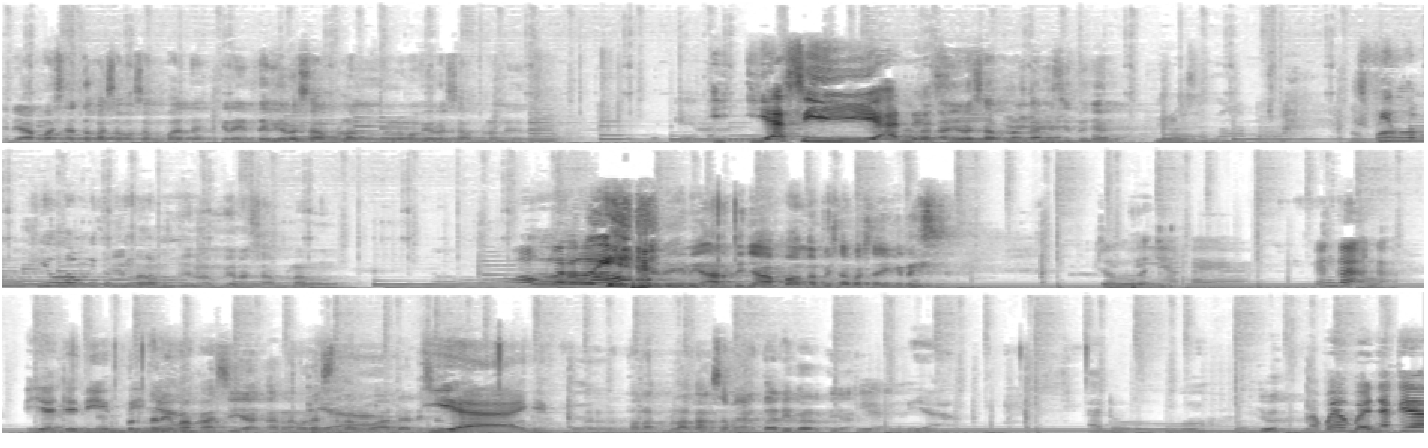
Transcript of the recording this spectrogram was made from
Jadi apa 1004 ya? Kirain teh Wiro Sableng, dulu mah Wiro Sableng gitu. I- iya sih ada Karena kan sih Wiro Sableng kan di situnya Wiro Sableng apa lupa. film film itu film, film, film Wiro Sableng. oh Oh, baru iya. Jadi ini artinya apa? Nggak bisa bahasa Inggris. dulunya kayak enggak enggak iya jadi intinya Berterima kasih ya karena udah Iya. selalu ada di sana. iya gitu Bertolak belakang sama yang tadi berarti ya. iya iya Lanjut. kenapa ya banyak ya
